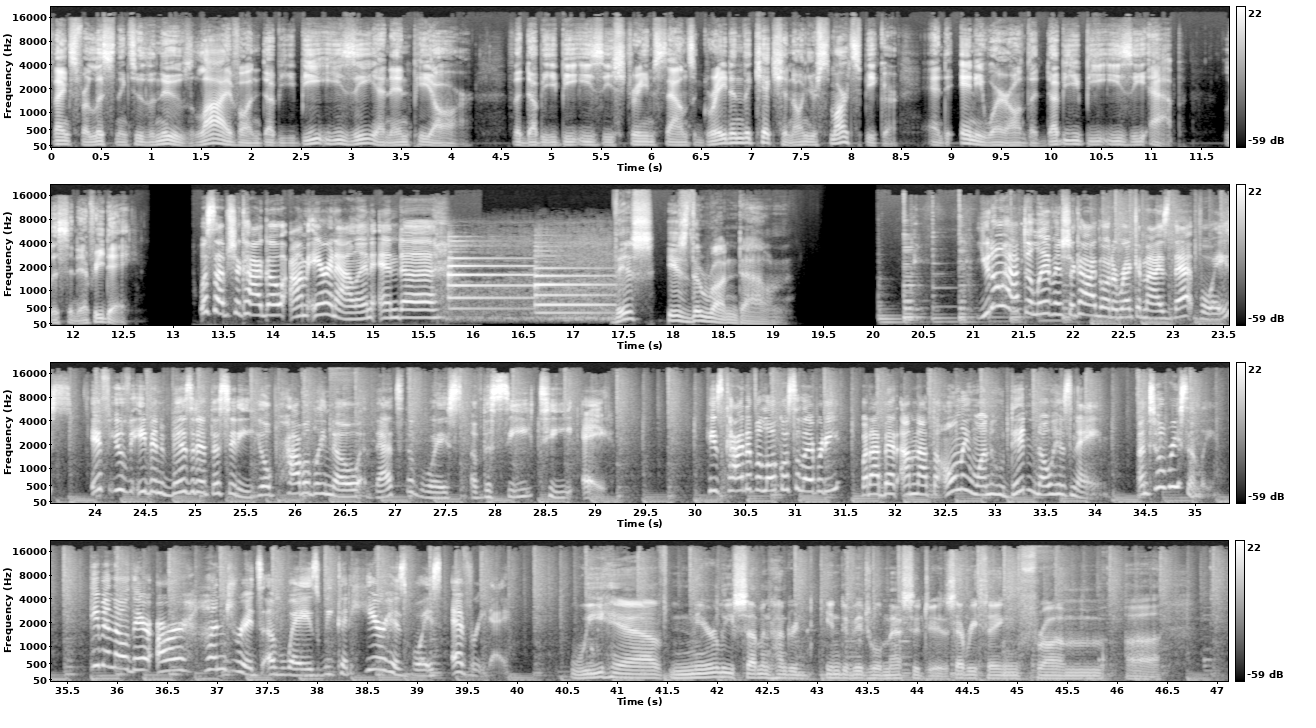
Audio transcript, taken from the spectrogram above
Thanks for listening to the news live on WBEZ and NPR. The WBEZ stream sounds great in the kitchen on your smart speaker and anywhere on the WBEZ app. Listen every day. What's up, Chicago? I'm Erin Allen, and uh. This is The Rundown. You don't have to live in Chicago to recognize that voice. If you've even visited the city, you'll probably know that's the voice of the CTA. He's kind of a local celebrity, but I bet I'm not the only one who didn't know his name until recently. Even though there are hundreds of ways we could hear his voice every day. We have nearly 700 individual messages, everything from uh,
